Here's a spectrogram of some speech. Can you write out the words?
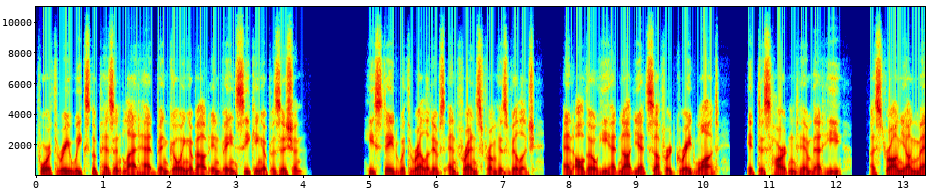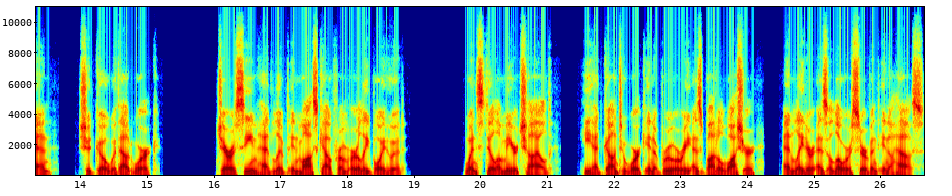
For three weeks the peasant lad had been going about in vain seeking a position. He stayed with relatives and friends from his village, and although he had not yet suffered great want, it disheartened him that he, a strong young man, should go without work. Gerasim had lived in Moscow from early boyhood. When still a mere child, he had gone to work in a brewery as bottle washer, and later as a lower servant in a house.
